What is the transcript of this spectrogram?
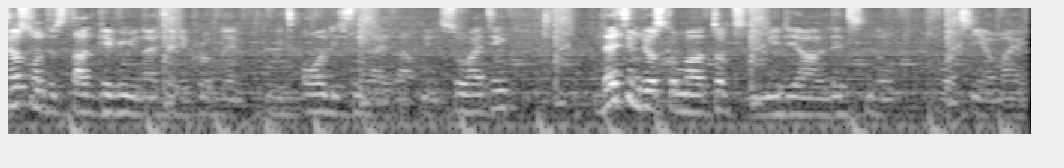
just want to start giving United a problem with all these things that is happening. So I think let him just come out, talk to the media, and let us know what's in your mind.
